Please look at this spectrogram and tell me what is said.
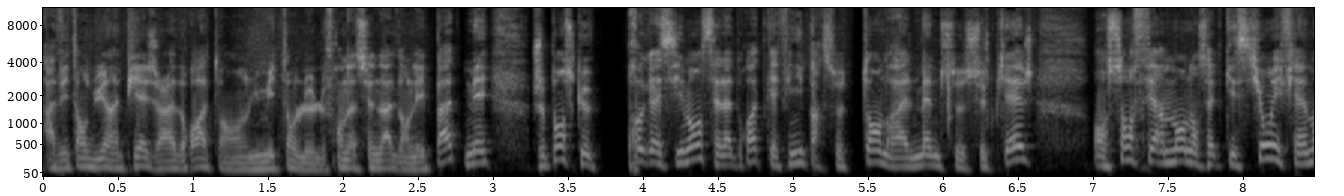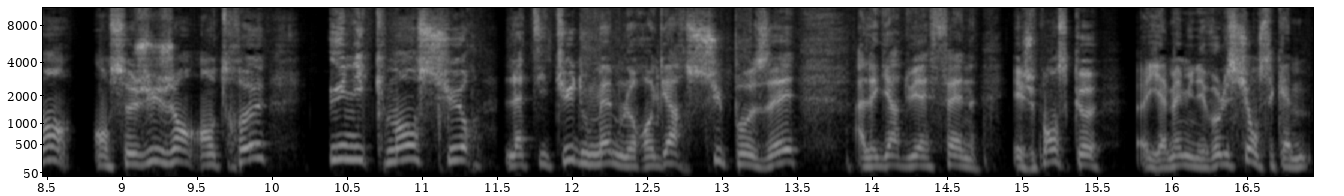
avait tendu un piège à la droite en lui mettant le, Front National dans les pattes, mais je pense que progressivement, c'est la droite qui a fini par se tendre à elle-même ce, ce piège en s'enfermant dans cette question et finalement en se jugeant entre eux uniquement sur l'attitude ou même le regard supposé à l'égard du FN. Et je pense qu'il euh, y a même une évolution. C'est quand même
